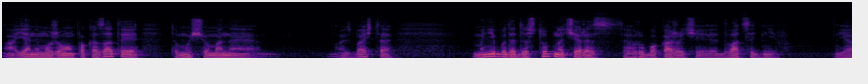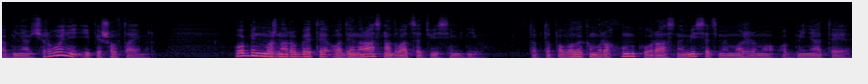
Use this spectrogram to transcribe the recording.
а я не можу вам показати, тому що в мене, ось бачите, мені буде доступно через, грубо кажучи, 20 днів. Я обміняв червоні і пішов таймер. Обмін можна робити один раз на 28 днів. Тобто, по великому рахунку, раз на місяць ми можемо обміняти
